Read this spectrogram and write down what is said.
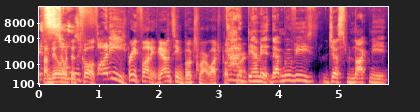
So I'm dealing so with this cold. funny. It's pretty funny. If you haven't seen Booksmart, watch Booksmart. God damn it! That movie just knocked me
